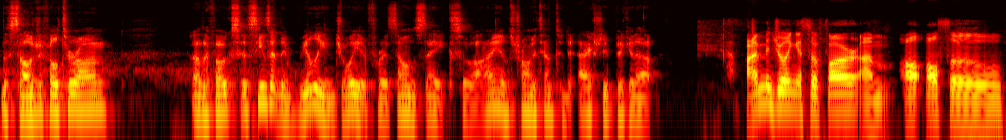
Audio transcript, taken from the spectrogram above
nostalgia filter on, other folks, it seems that they really enjoy it for its own sake. So I am strongly tempted to actually pick it up. I'm enjoying it so far. I'm also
